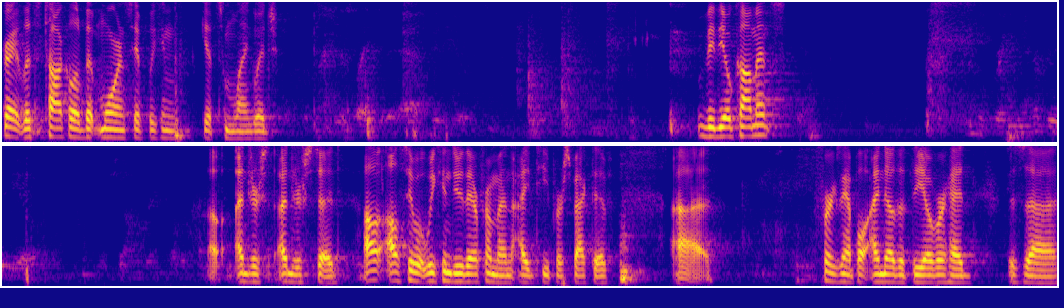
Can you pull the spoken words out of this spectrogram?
Great, let's talk a little bit more and see if we can get some language. Video comments? Oh, under- Understood. I'll, I'll see what we can do there from an IT perspective. Uh, For example, I know that the overhead is uh,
